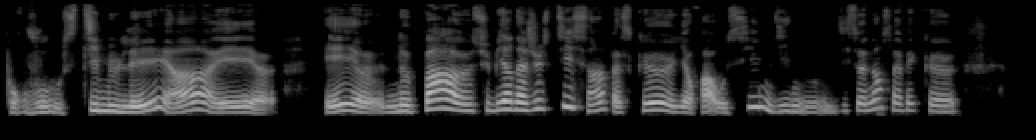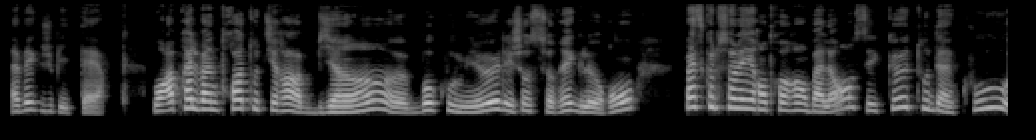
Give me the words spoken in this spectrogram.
pour vous stimuler hein, et, euh, ne pas subir d'injustice, hein, parce qu'il y aura aussi une, dissonance avec, avec Jupiter. Bon après le 23 tout ira bien, beaucoup mieux, les choses se régleront, parce que le soleil rentrera en balance et que tout d'un coup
